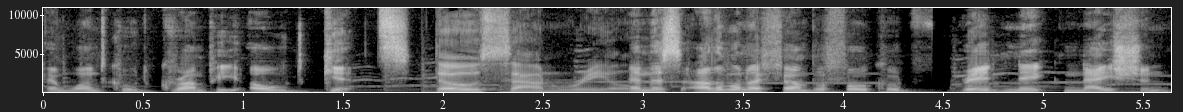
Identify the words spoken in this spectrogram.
and one called Grumpy Old Gits. Those sound real. And this other one I found before called Redneck Nation.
